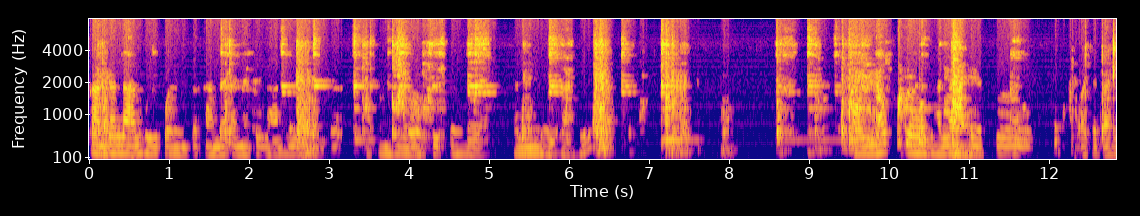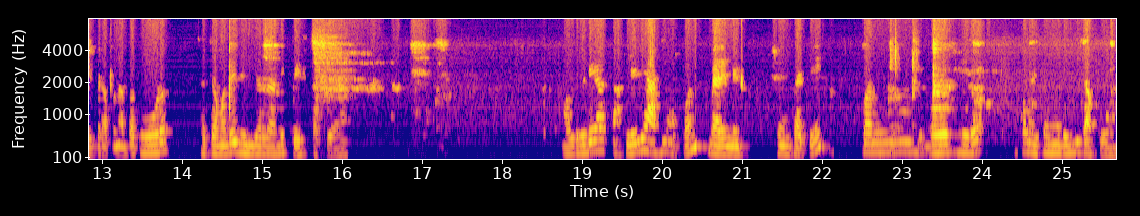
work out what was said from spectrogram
कांदा लाल होईपर्यंत कांदा टमॅटो लाल होईपर्यंत आपण व्यवस्थित अं, घ्यायचं आहे. ऑलमोस्ट झालं आहे वाटत आहे. तर आपण आता जिंजर गार्लिक पेस्ट टाकूया. ऑलरेडी टाकलेली आहे आपण मॅरिनेशन साठी. पण अं, थोडं आपण ह्याच्यामध्येही टाकूया.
